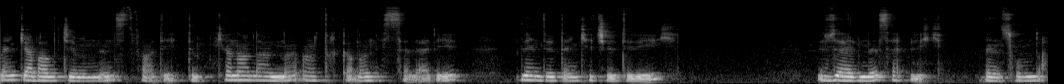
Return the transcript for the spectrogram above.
Mən gəbalı cemindən istifadə etdim. Kənarlarına artıq qalan hissələri blenderdən keçirdirik. Üzərinə səpirik 很怂的。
